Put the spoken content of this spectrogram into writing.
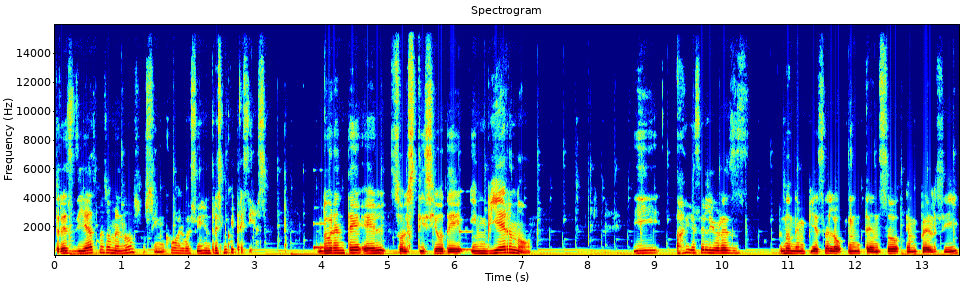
tres días más o menos, o cinco, algo así, entre cinco y tres días, durante el solsticio de invierno. Y ay, ese libro es donde empieza lo intenso en Percy,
